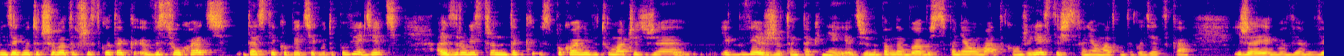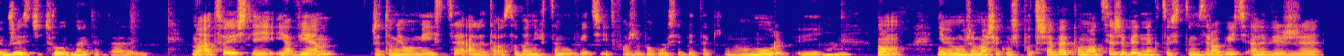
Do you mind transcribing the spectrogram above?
Więc jakby to trzeba to wszystko tak wysłuchać, dać tej kobiecie jakby to powiedzieć, ale z drugiej strony tak spokojnie wytłumaczyć, że jakby wiesz, że to tak nie jest, że na pewno byłabyś wspaniałą matką, że jesteś wspaniałą matką tego dziecka i że jakby wiem, wiem że jest ci trudno i tak dalej. No a co jeśli ja wiem, że to miało miejsce, ale ta osoba nie chce mówić i tworzy wokół siebie taki no, mur i no, nie wiem, może masz jakąś potrzebę pomocy, żeby jednak coś z tym zrobić, ale wiesz, że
